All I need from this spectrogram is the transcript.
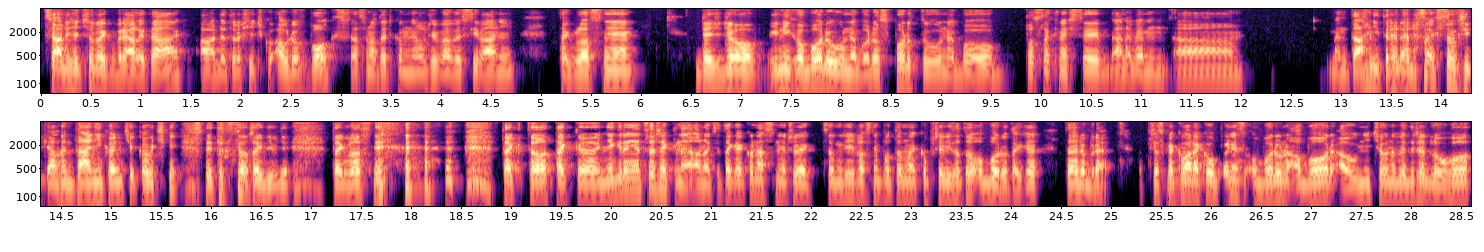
třeba když je člověk v realitách a jde trošičku out of box, já jsem na teďko měl živé vysílání, tak vlastně jdeš do jiných oborů, nebo do sportu, nebo poslechneš si, já nevím, uh, mentální trenér, jak se mu říká, mentální konči, kouči, je to bylo tak divně, tak vlastně, tak to, tak uh, někdo něco řekne a ono tě tak jako nasměřuje, co můžeš vlastně potom jako převízt do toho oboru, takže to je dobré. Přeskakovat jako úplně z oboru na obor a u ničeho nevydržet dlouho,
